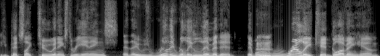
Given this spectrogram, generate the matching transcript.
he pitched like two innings, three innings. It was really, really limited. They were mm-hmm. really kid gloving him.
